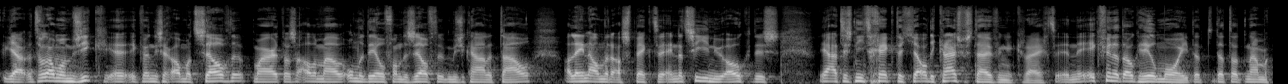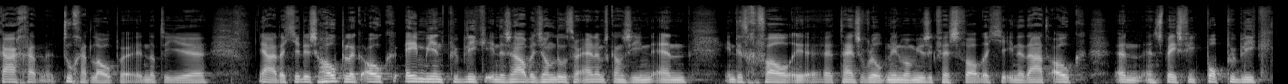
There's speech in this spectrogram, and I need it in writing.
ja, het was allemaal muziek. Uh, ik wil niet zeggen allemaal hetzelfde, maar het was allemaal onderdeel van dezelfde muzikale taal. Alleen andere aspecten. En dat zie je nu ook. Dus ja, het is niet gek dat je al die kruisverstuivingen krijgt. En ik vind het ook heel mooi dat dat, dat naar elkaar gaat, toe gaat lopen. En dat, die, uh, ja, dat je dus hopelijk ook ambient publiek in de zaal bij John Luther Adams kan zien. En in dit geval tijdens het World Minimal Music Festival, dat je inderdaad ook een, een specifiek poppubliek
